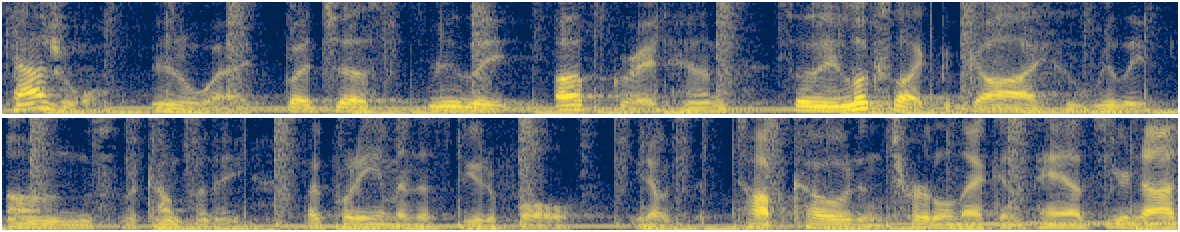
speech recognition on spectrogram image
casual in a way, but just really upgrade him so that he looks like the guy who really owns the company. by putting him in this beautiful, you know, top coat and turtleneck and pants, you're not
